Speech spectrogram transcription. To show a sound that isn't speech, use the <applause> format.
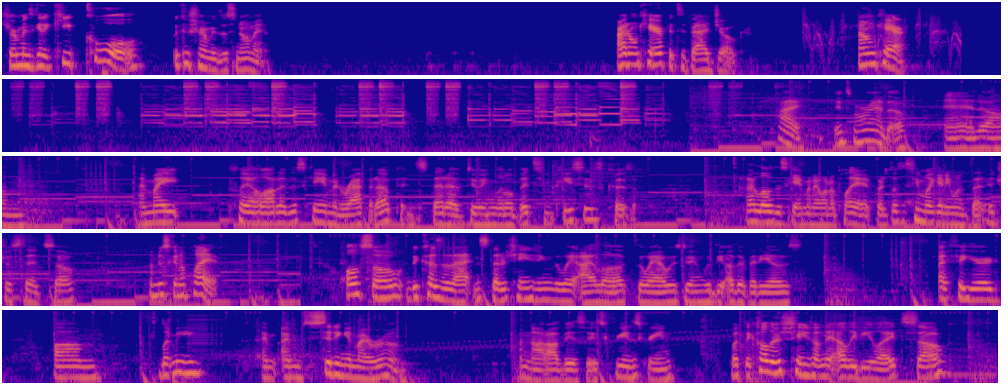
Sherman's gonna keep cool because Sherman's a snowman. I don't care if it's a bad joke. I don't care. Hi, it's Miranda, and um, I might play a lot of this game and wrap it up instead of doing little bits and pieces, because I love this game and I want to play it, but it doesn't seem like anyone's that interested, so I'm just gonna play it. Also, because of that, instead of changing the way I look, the way I was doing with the other videos, I figured, um, let me... I'm, I'm sitting in my room. I'm not, obviously, it's green screen. But the colors change on the LED lights, so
